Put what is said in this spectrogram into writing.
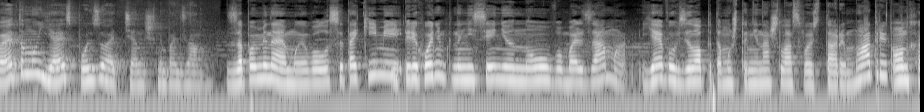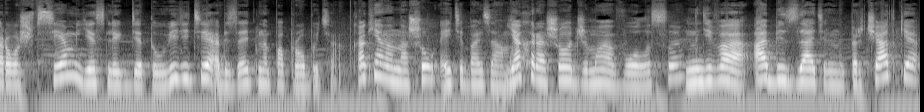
Поэтому я использую оттеночный бальзам. Запоминаем мои волосы такими и переходим к нанесению нового бальзама. Я его взяла, потому что не нашла свой старый матрик. Он хорош всем, если где-то увидите, обязательно попробуйте. Как я наношу эти бальзамы? Я хорошо отжимаю волосы, надеваю обязательно перчатки,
